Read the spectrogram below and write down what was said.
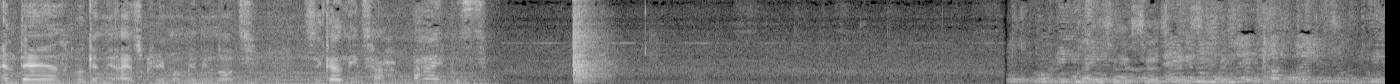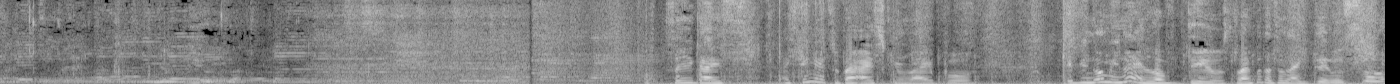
and then go get me ice cream or maybe not. See you guys later. Bye. Peace. God, this thing is so expensive. man. So you guys, I came here to buy ice cream, right? But if you know me, you know I love deals. Like who doesn't like deals? So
